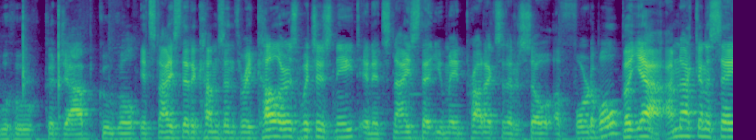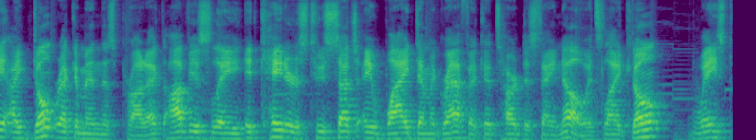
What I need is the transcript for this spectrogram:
woohoo, good job, Google. It's nice that it comes in three colors, which is neat, and it's nice that you made products that are so affordable. But yeah, I'm not gonna say I don't recommend this product. Obviously, it caters to such a wide demographic, it's hard to say no. It's like, don't waste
